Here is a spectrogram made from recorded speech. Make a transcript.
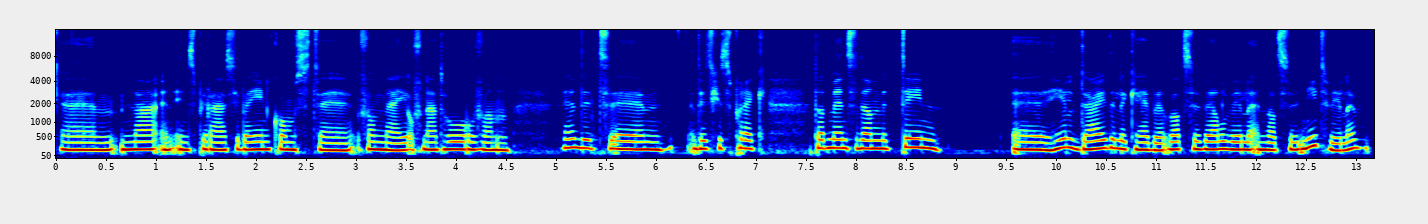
ehm, na een inspiratiebijeenkomst uh, van mij of na het horen van dit, ehm, dit gesprek, dat mensen dan meteen uh, heel duidelijk hebben wat ze wel willen en wat ze niet willen.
